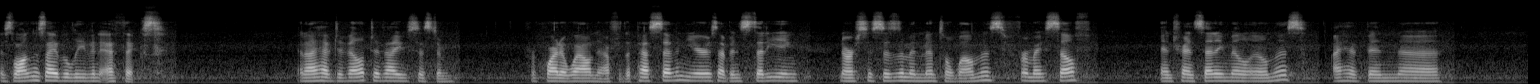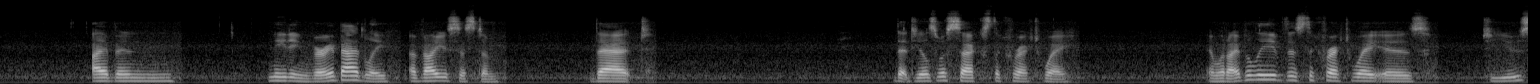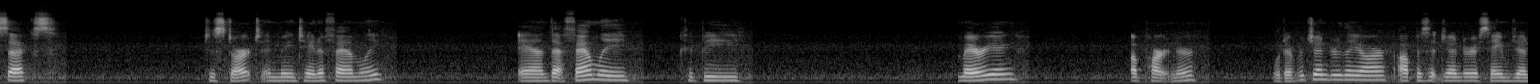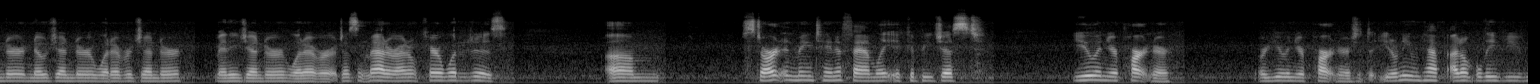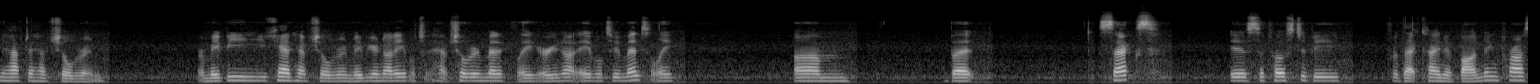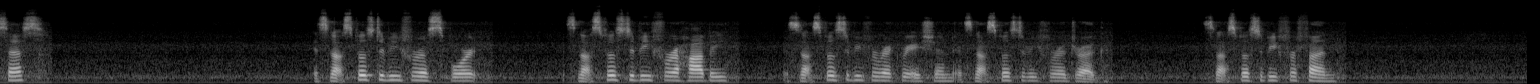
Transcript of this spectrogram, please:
as long as I believe in ethics and I have developed a value system for quite a while now. For the past seven years, I've been studying narcissism and mental wellness for myself and transcending mental illness. I have been uh, I have been needing very badly a value system that that deals with sex the correct way. And what I believe is the correct way is to use sex to start and maintain a family. And that family could be marrying a partner, whatever gender they are opposite gender, same gender, no gender, whatever gender, many gender, whatever. It doesn't matter. I don't care what it is. Um, start and maintain a family. It could be just you and your partner, or you and your partners. You don't even have, I don't believe you even have to have children. Or maybe you can't have children, maybe you're not able to have children medically, or you're not able to mentally. Um, but sex is supposed to be for that kind of bonding process. It's not supposed to be for a sport. It's not supposed to be for a hobby. It's not supposed to be for recreation. It's not supposed to be for a drug. It's not supposed to be for fun.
